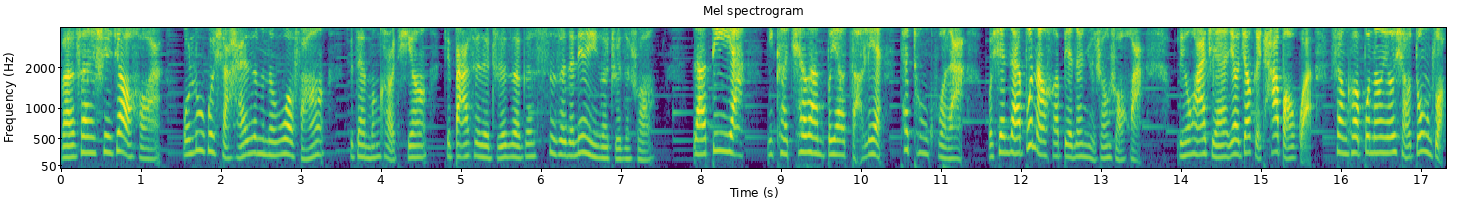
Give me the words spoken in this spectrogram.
晚饭睡觉后啊，我路过小孩子们的卧房，就在门口听这八岁的侄子跟四岁的另一个侄子说：“老弟呀，你可千万不要早恋，太痛苦啦！我现在不能和别的女生说话，零花钱要交给他保管，上课不能有小动作，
